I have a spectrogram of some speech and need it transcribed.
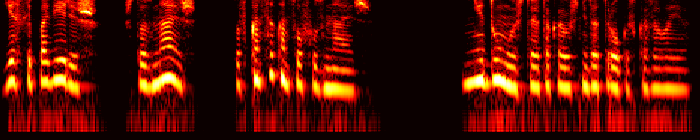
«Если поверишь, что знаешь, то в конце концов узнаешь». «Не думаю, что я такая уж недотрога», — сказала я.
